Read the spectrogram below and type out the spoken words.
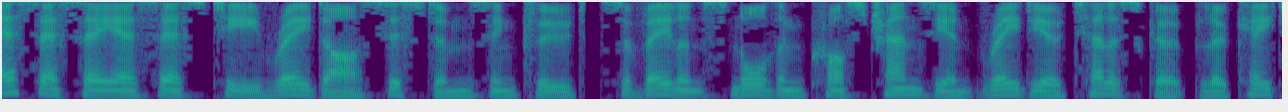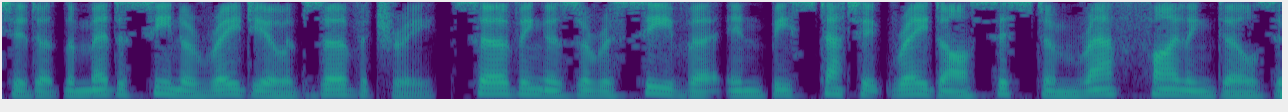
SSASST radar systems include, Surveillance Northern Cross Transient Radio Telescope located at the Medicina Radio Observatory, serving as a receiver in bistatic radar system RAF Fylingdales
